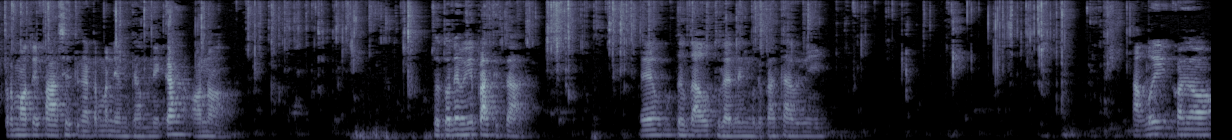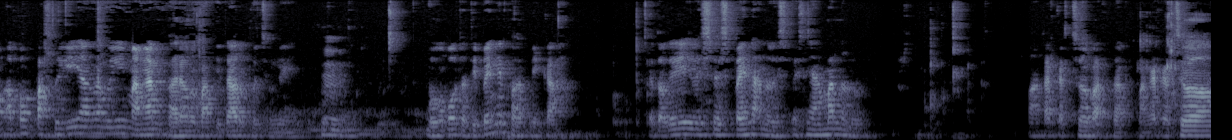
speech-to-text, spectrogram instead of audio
termotivasi dengan teman yang udah menikah ono contohnya ini Pradita eh udah tahu dolan yang udah Pradita ini aku ini kaya apa pas ini aku ini mangan bareng Pradita karo bojone hmm. Mbok kok dadi pengen banget nikah. Ketoke wis wis penak lho, wis wis nyaman lho. Mangkat kerja, Pak, mangkat kerja.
